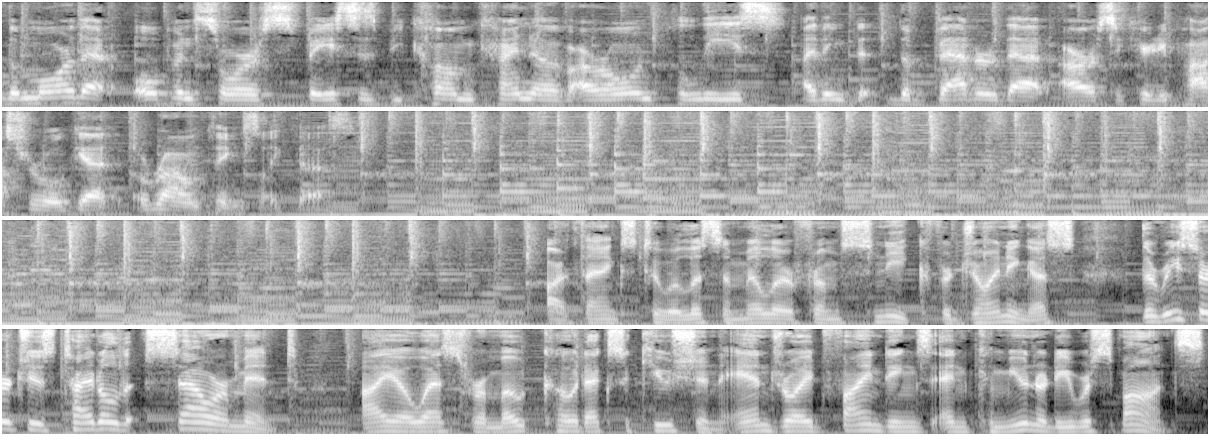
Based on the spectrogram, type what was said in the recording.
the more that open source spaces become kind of our own police, I think the better that our security posture will get around things like this. Our thanks to Alyssa Miller from Snyk for joining us. The research is titled Sour Mint iOS Remote Code Execution, Android Findings, and Community Response.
